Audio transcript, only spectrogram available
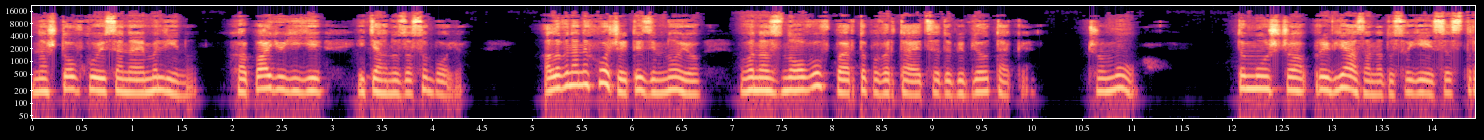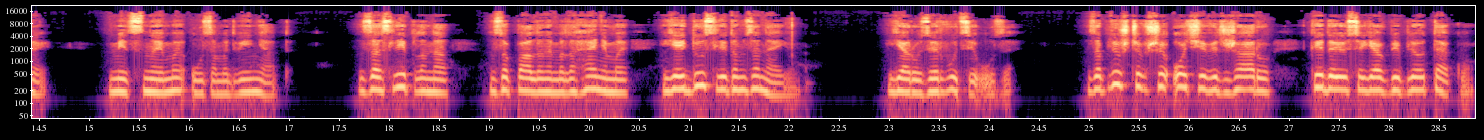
наштовхуюся на Емеліну, хапаю її і тягну за собою. Але вона не хоче йти зі мною, вона знову вперто повертається до бібліотеки. Чому? Тому що прив'язана до своєї сестри, міцними узами двійнят. Засліплена, з опаленими легенями, я йду слідом за нею. Я розірву ці узи. Заплющивши очі від жару, кидаюся я в бібліотеку,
